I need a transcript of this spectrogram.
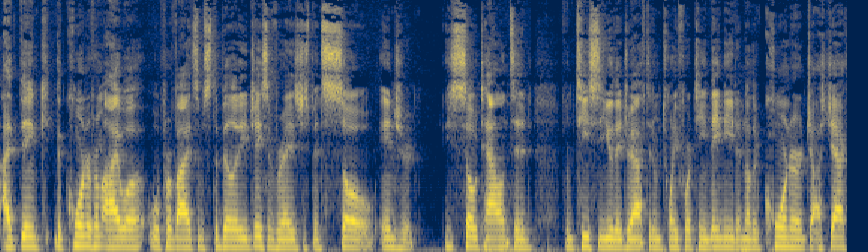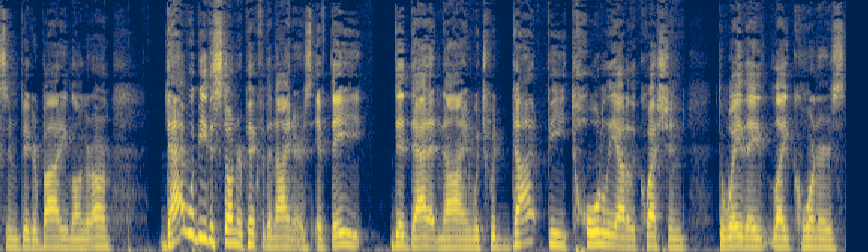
I think the corner from Iowa will provide some stability. Jason Verrett has just been so injured. He's so talented. From TCU, they drafted him 2014. They need another corner. Josh Jackson, bigger body, longer arm. That would be the stunner pick for the Niners if they did that at nine, which would not be totally out of the question the way they like corners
